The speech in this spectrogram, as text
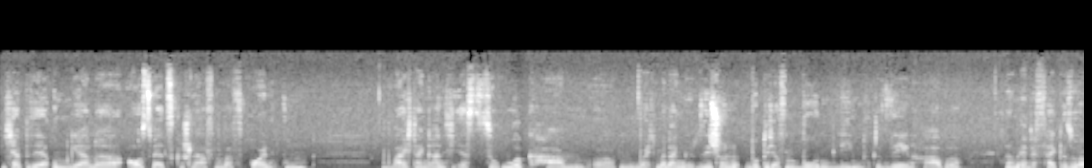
Ich habe sehr ungern auswärts geschlafen bei Freunden, weil ich dann gar nicht erst zur Ruhe kam, ähm, weil ich mir dann sie schon wirklich auf dem Boden liegend gesehen habe. Und im Endeffekt, also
